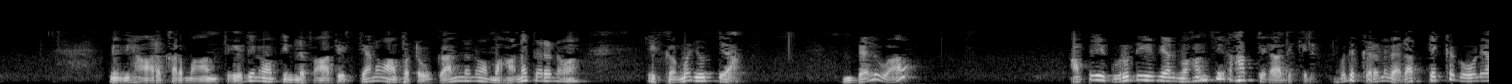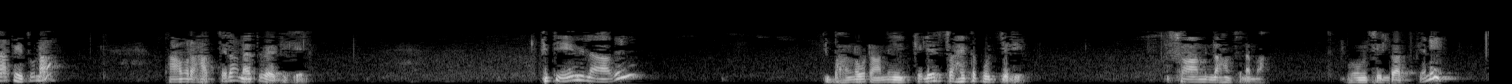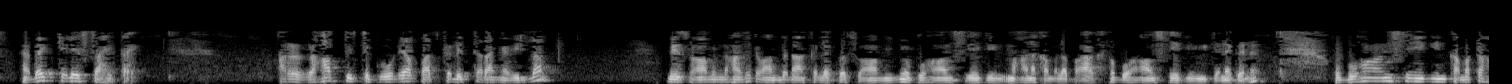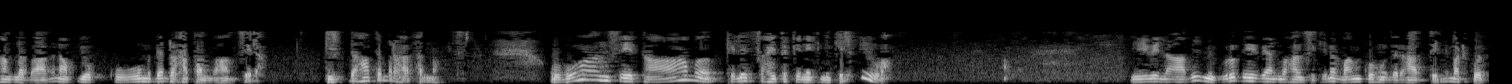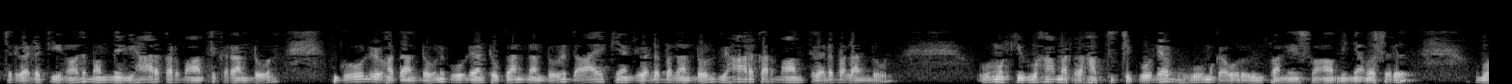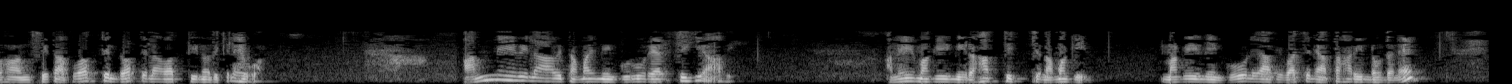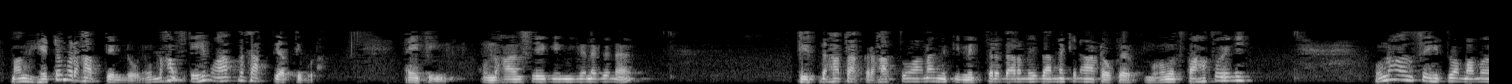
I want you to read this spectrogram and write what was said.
මේ විහාර කර්මාන්තයේ දෙනවා පින්ඩ පාතෙත් යනවා අපට උගන්වනවා මහාන කරනවා එකම යුද්ධයක්. බැලුවා අපේ ගුරු දේවයන් වහන්සේ රහත් වෙලාද කියලා. මොකද කරන වැඩත් එක්ක ගෝලයාට හිතුණා තාම රහත් වෙලා නැතුව ඇති කියලා. ඉතින් ඒ වෙලාවේ බලනකොට අනේ කෙලෙස් සහිත පුජ්‍යලී ස්වාමීන් වහන්සේ නම බොහොම සිල්වත් කෙනෙක්. හැබැයි කෙලෙස් සහිතයි. අර රහත් වෙච්ච ගෝලයා පත්කඩෙත් තරම් ඇවිල්ලා මේ ස්වාමීන් වහන්සේට වන්දනා කළා කිව්වා ස්වාමීන් ඔබ වහන්සේගෙන් මහානකම ලබාගෙන ඔබ වහන්සේගෙන් ඉගෙනගෙන ඔබ වහන්සේගෙන් කමතහන් ලබාගෙන අපි ඔක්කොම දැන් රහතන් වහන්සේලා. 30000ම රහතන් වහන්සේ. ඔබ වහන්සේ තාම කෙලෙස් සහිත කෙනෙක් නේ කියලා කිව්වා. ඒ වෙලාවේ මේ ගුරු දේවයන් වහන්සේ කියන මං කොහොමද රහත් වෙන්නේ? මට කොච්චර වැඩ තියෙනවද? මම මේ විහාර කර්මාන්ත කරන්න ඕන ගෝලයෝ හදන්න ඕන ගෝලයන්ට උගන්වන්න ඕන දායකයන්ගේ වැඩ බලන්න ඕන විහාර කර්මාන්ත වැඩ බලන්න ඕන. ඔහොම කිව්වහම රහත් වෙච්ච ගෝලයා බොහොම ගෞරවයෙන් පන්නේ ස්වාමීන් අවසර. වහන්සේට අපවත් වෙන්නවත් වෙලාවක් තියෙනවද කියලා හෙව්වා අන්නේ වෙලාවේ තමයි මේ ගුරුවරයාට සිහිය ආවේ. අනේ මගේ මේ රහත් වෙච්ච නමගේ මගේ මේ ගෝලයාගේ වචනේ අතහරින්න හොඳ නැහැ. මං හෙටම රහත් වෙන්න ඕනේ. උන්වහන්සේට එහෙම ආත්ම ශක්තියක් තිබුණා. ඒ ඉතින් උන්වහන්සේගෙන් ඉගෙනගෙන 30000ක් රහත් වුණා නම් ඉතින් මෙච්චර ධර්මයේ දන්න කෙනාට ඔක මොහොමත් පහසු වෙන්නේ. උන්වහන්සේ හිතුවා මම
